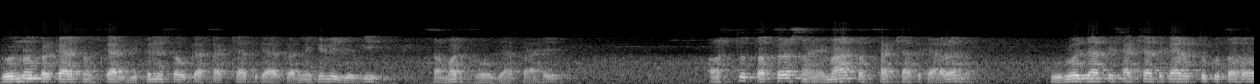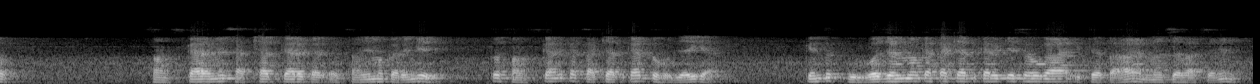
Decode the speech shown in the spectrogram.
दोनों प्रकार संस्कार जितने सब का साक्षात्कार करने के लिए योगी समर्थ हो जाता है। अस्तु तत्र संयमा तत्साक्षात्कार पूर्व जाति साक्षात्कार तो कुतः। संस्कार में साक्षात्कार कर, संयम करेंगे तो संस्कार का साक्षात्कार तो हो जाएगा। किंतु पूर्व जन्म का साक्षात्कार कैसे होगा? इत्यतः न च में।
